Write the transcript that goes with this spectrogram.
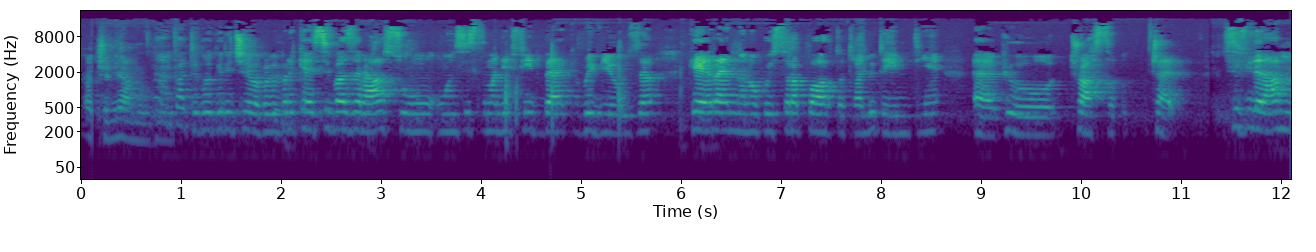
accenniamo. No, Infatti quello che dicevo, proprio perché si baserà su un sistema di feedback, reviews, che rendono questo rapporto tra gli utenti eh, più trust, cioè si fideranno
